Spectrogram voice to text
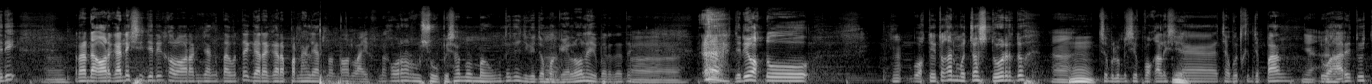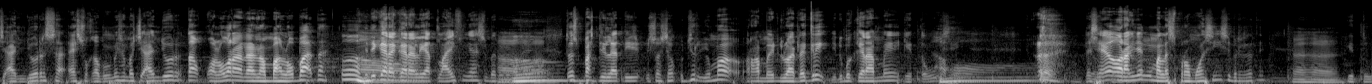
jadi Hmm. rada organik sih jadi kalau orang yang tahu teh gara-gara pernah lihat nonton live nah orang rusuh pisan membangun teh juga coba gelo lah ibaratnya teh. Eh, jadi waktu waktu itu kan Mucos tour tuh eh, Hmm. sebelum si vokalisnya cabut ke Jepang Ya, dua hari tuh Cianjur eh Sukabumi sama Cianjur tau follower ada nambah loba tah Oh. jadi gara-gara lihat live nya sebenarnya Oh. terus pas dilihat di sosial jujur ya mah rame di luar negeri jadi beki rame gitu sih. dan saya orangnya males promosi sebenarnya teh eh, eh. gitu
